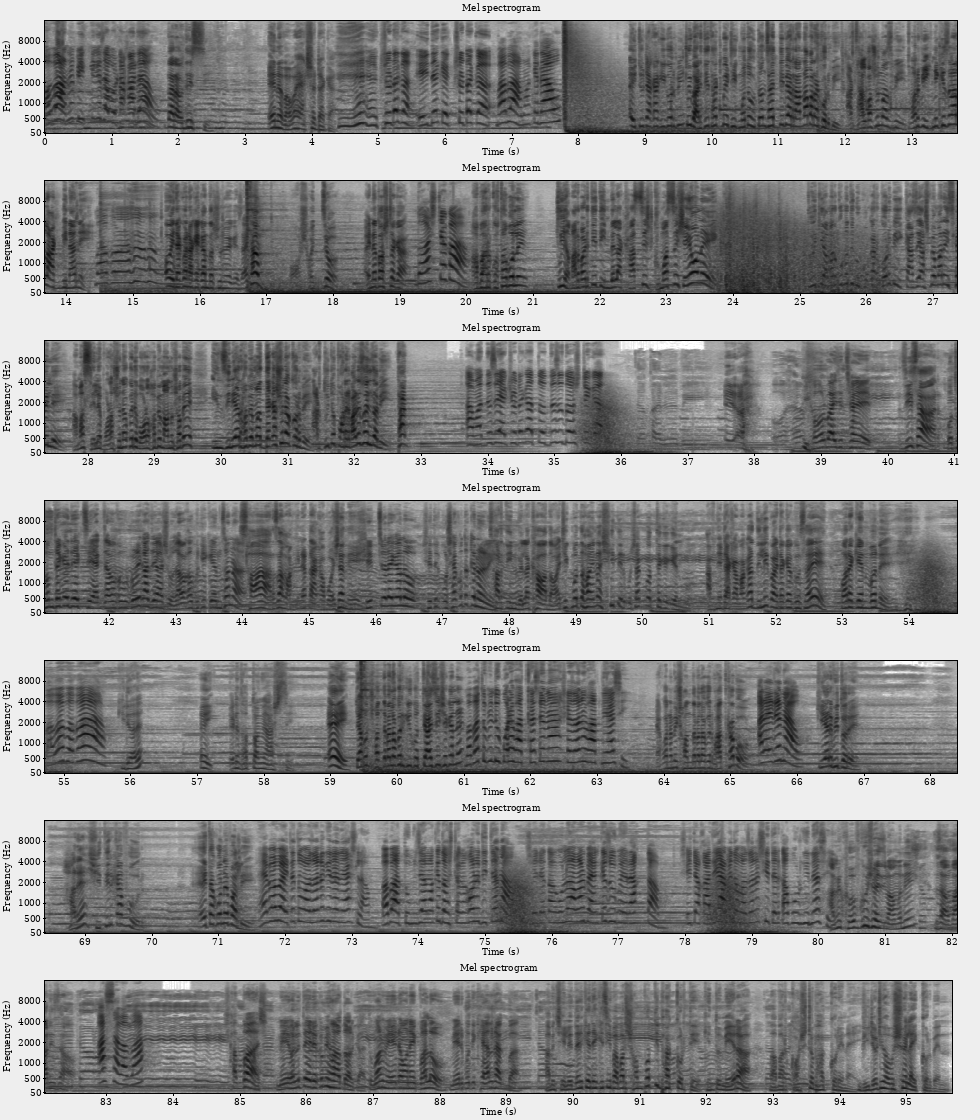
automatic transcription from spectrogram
বাবা আমি পিকনিকে যাব টাকা দাও। দাঁড়াও দিচ্ছি। এ না বাবা একশো টাকা। হ্যাঁ একশো টাকা। এই দেখ একশো টাকা। বাবা আমাকে দাও। এই তুই টাকা কি করবি? তুই বাড়িতে থাকবি ঠিক মতো উঠোন দিবি আর রান্না বাড়া করবি। আর থাল বাসন মাজবি। তোমার পিকনিকে যাওয়া লাগবি না নে। বাবা। ওই দেখো নাকে কান্দা শুরু হয়ে গেছে। এই থাম। অসহ্য। এই না দশ টাকা। দশ টাকা? আবার কথা বলে। তুই আমার বাড়িতে তিন বেলা খাচ্ছিস ঘুমাচ্ছিস সেই অনেক। তুই কি আমার কোনোদিন উপকার করবি? কাজে আসবে আমার এই ছেলে। আমার ছেলে পড়াশোনা করে বড় হবে মানুষ হবে ইঞ্জিনিয়ার হবে আমার দেখাশোনা করবে। আর তুই তো পরের বাড়ি চলে যাবি। থাক। আমার দেশে একশো টাকা তোর দেশে দশ টাকা। কি খবর বাইজিৎ সাহেব? জি স্যার। প্রথম থেকে দেখছি এক জামা কাপড় পরে কাজে আসো। জামা কাপড় কি কেনছো না? স্যার জামা কিনা টাকা পয়সা নেই। শীত চলে গেল শীতের পোশাকও তো কেন নেই। স্যার তিন বেলা খাওয়া দাওয়া ঠিক মতো হয় না শীতের পোশাক থেকে কিনবো? আপনি টাকা মাকা দিলি কয় টাকা গুছায়ে পরে কিনবো নে। বাবা বাবা। কি রে এই এটা ধর তো আমি আসছি। এই তুই এখন সন্ধ্যাবেলা করে কি করতে আসিস সেখানে? বাবা তুমি দুপুরে ভাত খাচ্ছ না? সেজন্য ভাত নিয়ে আসি এখন আমি সন্ধ্যাবেলা করে ভাত খাব? আর এটা নাও। কি এর ভিতরে? আরে শীতের কাপড়। এটা কোনে পালি? হ্যাঁ বাবা এটা তোমার জন্য কিনে নিয়ে আসলাম। বাবা তুমি যে আমাকে দশ টাকা করে দিতে না সেই টাকাগুলো আমার ব্যাংকে জমিয়ে রাখতাম। সেই টাকা দিয়ে আমি তোমার জন্য শীতের কাপড় কিনেছি। আমি খুব খুশি হয়েছি মামুনি। যাও বাড়ি যাও। আচ্ছা বাবা। সাব্বাস, মেয়ে হলে তো এরকমই হওয়া দরকার। তোমার মেয়েটা অনেক ভালো, মেয়ের প্রতি খেয়াল রাখবা। আমি ছেলেদেরকে দেখেছি বাবার সম্পত্তি ভাগ করতে, কিন্তু মেয়েরা বাবার কষ্ট ভাগ করে নেয়। ভিডিওটি অবশ্যই লাইক করবেন।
